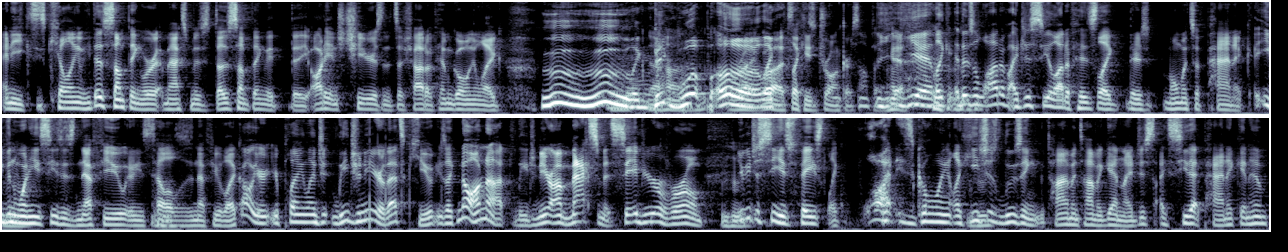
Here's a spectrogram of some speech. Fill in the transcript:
and he, he's killing him. He does something where Maximus does something that the audience cheers, and it's a shot of him going like, ooh, ooh like big whoop, oh, right, like well, it's like he's drunk or something. yeah. like there's a lot of I just see a lot of his like there's moments of panic. Even when he sees his nephew and he tells his nephew like, "Oh, you're, you're playing Leg- Legionnaire. That's cute." He's like, "No, I'm not Legionnaire. I'm Maximus, savior of Rome." You could just see his face like, what is going? Like he's just losing time and time again. And I just I see that panic in him.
